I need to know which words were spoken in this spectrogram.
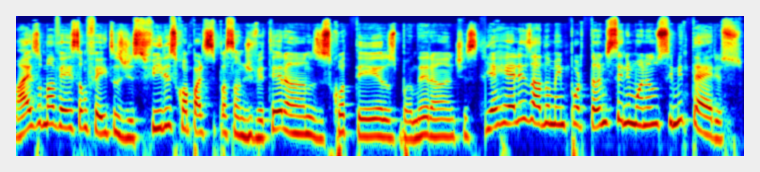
Mais uma vez são feitos desfiles com a participação de veteranos, escoteiros, bandeirantes, e é realizada uma importante cerimônia nos cemitérios,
